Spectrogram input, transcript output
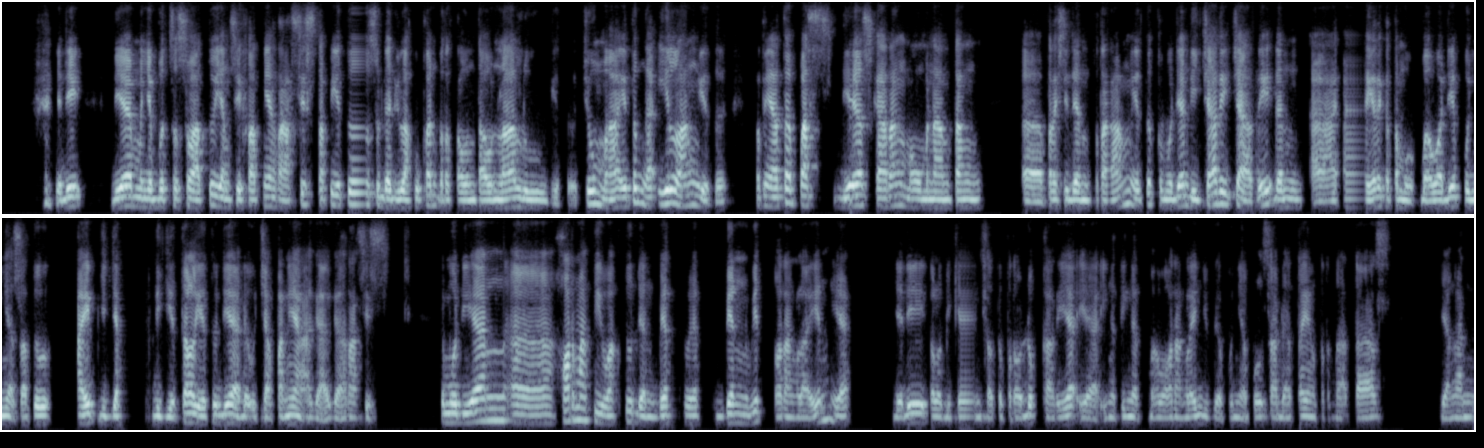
jadi dia menyebut sesuatu yang sifatnya rasis tapi itu sudah dilakukan bertahun-tahun lalu gitu. Cuma itu nggak hilang gitu. Ternyata pas dia sekarang mau menantang uh, Presiden Trump itu kemudian dicari-cari dan uh, akhirnya ketemu bahwa dia punya satu aib jejak digital yaitu dia ada ucapannya yang agak-agak rasis. Kemudian uh, hormati waktu dan bandwidth orang lain ya jadi kalau bikin satu produk karya ya ingat-ingat bahwa orang lain juga punya pulsa data yang terbatas jangan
